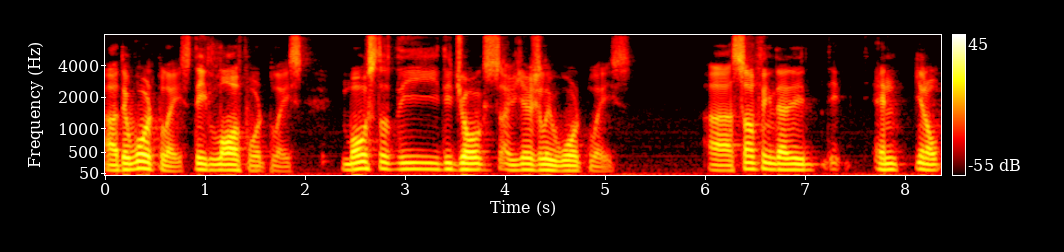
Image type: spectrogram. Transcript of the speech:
uh, the wordplays. They love wordplays. Most of the the jokes are usually wordplays. Uh, something that it, it and you know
